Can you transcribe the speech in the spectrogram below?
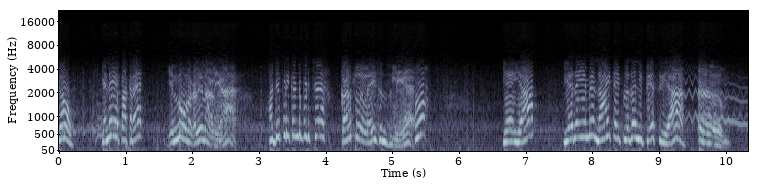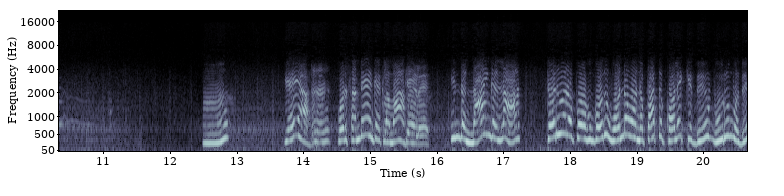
யோ என்னைய பாக்குற? இன்னும் உனக்கு கல்யாணம் ஆகலையா? அது எப்படி கண்டுபிடிச்ச? கழுத்துல லைசன்ஸ் இல்லையே. ஆ? ஏய்யா எதையுமே நாய் டைப்ல தான் நீ பேசுவியா? ம்? ஏய்யா ஒரு சந்தேகம் கேட்கலாமா? கேளு. இந்த நாய்ங்கள்லாம் தெருவுல போகும்போது ஒண்ணு ஒண்ணு பார்த்து கொலைக்குது உருமுது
